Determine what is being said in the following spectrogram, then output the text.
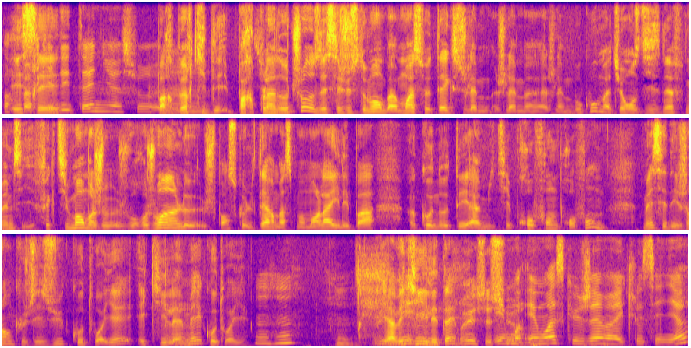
Par et peur c'est- qu'ils déteignent sur. par peur qu'il dé- par plein d'autres choses et c'est justement bah, moi ce texte je l'aime je l'aime euh, je l'aime beaucoup Matthieu 11 19 même si effectivement moi je, je vous rejoins le, je pense que le terme à ce moment-là il n'est pas euh, connoté à amitié profonde profonde mais c'est des gens que Jésus côtoyait et qu'il aimait côtoyer Mhm. et avec qui il était Oui, c'est Et sûr. moi, et moi, ce que j'aime avec le Seigneur,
